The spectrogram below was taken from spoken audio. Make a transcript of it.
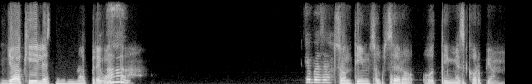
Yo aquí les tengo una pregunta. Ah. ¿Qué pasa? ¿Son Team Sub-Zero o Team Scorpion?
